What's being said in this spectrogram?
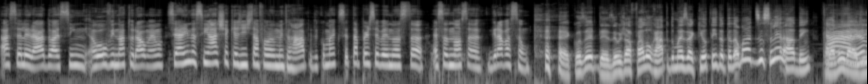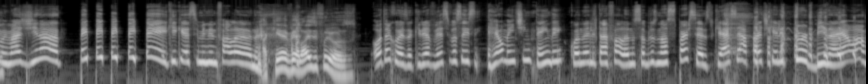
acelerado, assim, ouve natural mesmo, você ainda assim acha que a gente tá falando muito rápido? Como é que você tá percebendo essa, essa nossa gravação? É, com certeza. Eu já falo rápido, mas aqui eu tento até dar uma desacelerada, hein? Fala Caramba, a verdade. Hein? imagina pei, pei, pei, pei, pei. O que, que é esse menino falando? Aqui é veloz e furioso. Outra coisa, eu queria ver se vocês realmente entendem quando ele tá falando sobre os nossos parceiros, porque essa é a parte que ele turbina, é uma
